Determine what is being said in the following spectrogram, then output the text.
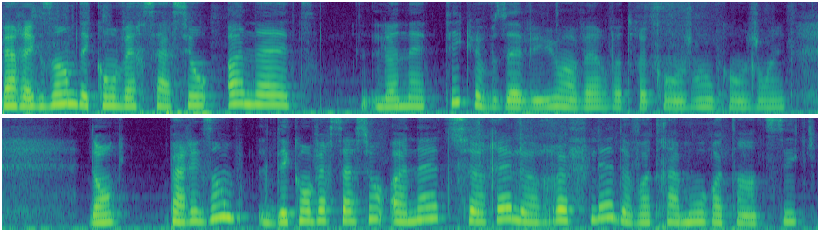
Par exemple, des conversations honnêtes, l'honnêteté que vous avez eue envers votre conjoint ou conjointe. Donc, par exemple, des conversations honnêtes seraient le reflet de votre amour authentique,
